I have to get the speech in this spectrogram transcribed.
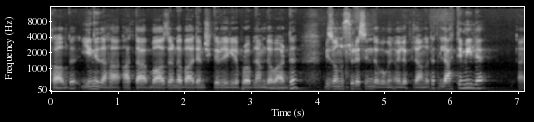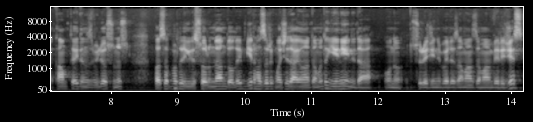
kaldı. Yeni daha hatta boğazlarında bademcikleriyle ilgili problem de vardı. Biz onun süresini de bugün öyle planladık. Lahtimi ile yani kamptaydınız biliyorsunuz. Pasaportla ilgili sorundan dolayı bir hazırlık maçı daha oynatamadık. Yeni yeni daha onu sürecini böyle zaman zaman vereceğiz.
